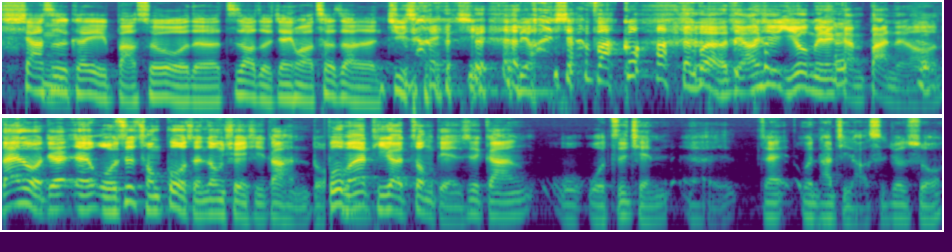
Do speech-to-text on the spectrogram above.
下次可以把所有的制造者嘉年华策展人聚在一起 聊一下八卦。不然聊下去以后没人敢办了啊。但是我觉得，呃，我是从过程中学习到很多。不过我们要提到重点是，刚刚我我之前呃在问阿吉老师，就是说，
